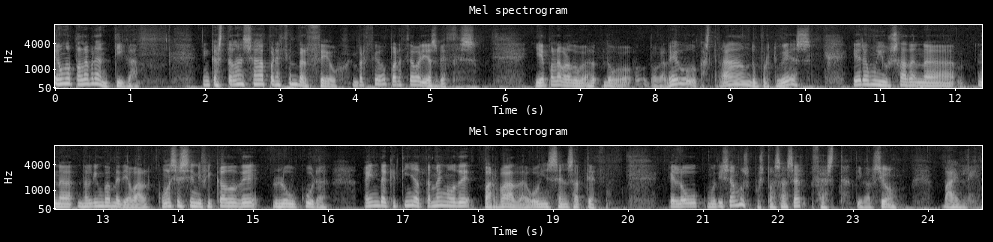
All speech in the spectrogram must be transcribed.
É unha palabra antiga. En castelán xa aparece en Berceo. En Berceo aparece varias veces. E a palabra do, do, do galego, do castelán, do portugués, era moi usada na, na, na lingua medieval, con ese significado de loucura, aínda que tiña tamén o de parvada ou insensatez. E logo, como dixemos, pois pasa a ser festa, diversión, baile,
